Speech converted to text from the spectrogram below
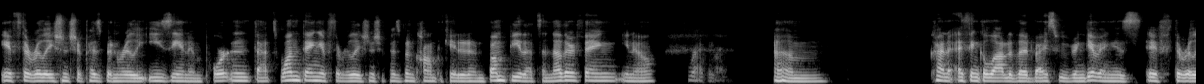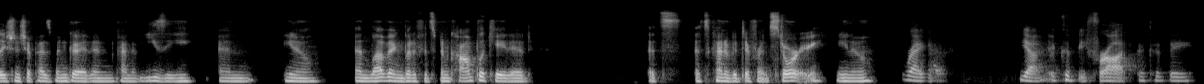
if the relationship has been really easy and important, that's one thing. If the relationship has been complicated and bumpy, that's another thing, you know. Right. Um kind of I think a lot of the advice we've been giving is if the relationship has been good and kind of easy and, you know, and loving, but if it's been complicated, it's it's kind of a different story, you know. Right. Yeah, it could be fraught. It could be.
